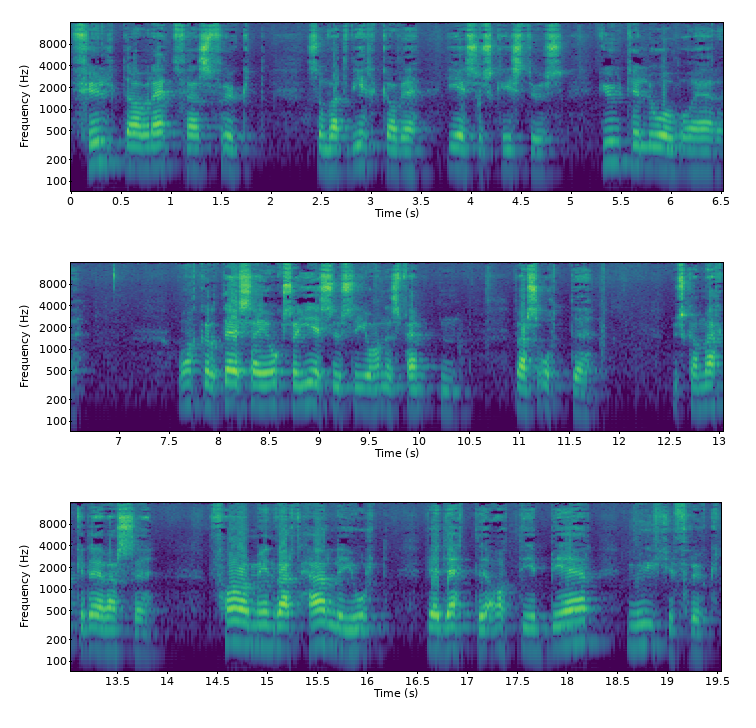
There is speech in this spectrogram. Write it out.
Fylt av rettferdsfrukt som blir virka ved Jesus Kristus, Gud til lov og ære. Og akkurat det sier også Jesus i Johannes 15, vers 8. Du skal merke det verset. Far min vært herliggjort ved dette at de ber mye frukt.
